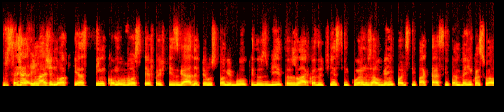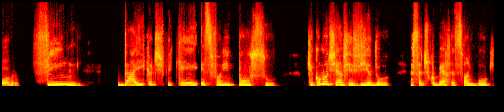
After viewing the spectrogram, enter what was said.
você já imaginou que assim como você foi fisgada pelo songbook dos Beatles lá quando tinha cinco anos, alguém pode se impactar assim também com a sua obra? Sim, Daí que eu te expliquei, esse foi um impulso. Que como eu tinha vivido essa descoberta de songbook,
